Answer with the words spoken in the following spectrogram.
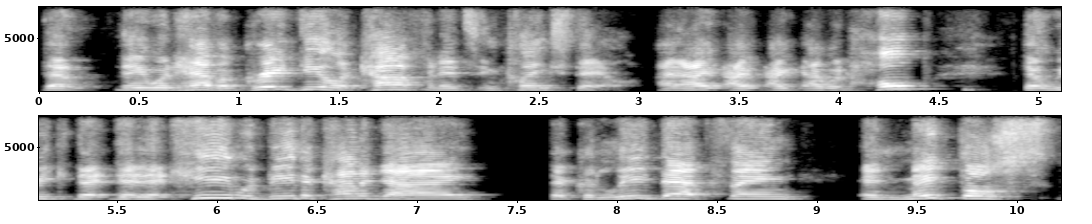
that they would have a great deal of confidence in Clinkscale, and I I, I would hope that we that, that he would be the kind of guy that could lead that thing and make those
